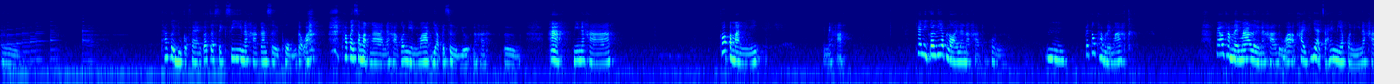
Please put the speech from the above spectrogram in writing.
เออถ้าเกิดอยู่กับแฟนก็จะเซ็กซี่นะคะ การเสยผมแต่ว่า ถ้าไปสมัครงานนะคะ ก็เน้นว่าอย่าไปเสยเยอะนะคะ เออ อะ นี่นะคะ ก็ประมาณนี้ เห็นไหมคะ แค่นี้ก็เรียบร้อยแล้วนะคะ ทุกคน อืม ไม่ต้องทำอะไรมาก ไม่ต้องทำอะไรมากเลยนะคะ หรือว่าใครที่อยากจะให้เนี้ยบกว่านี้นะคะ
